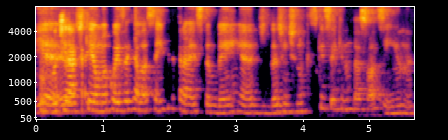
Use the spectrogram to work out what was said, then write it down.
E é, eu acho que é uma coisa que ela sempre traz também, é da gente nunca esquecer que não está sozinho, né?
